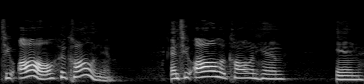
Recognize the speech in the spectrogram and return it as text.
to all who call on him and to all who call on him in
